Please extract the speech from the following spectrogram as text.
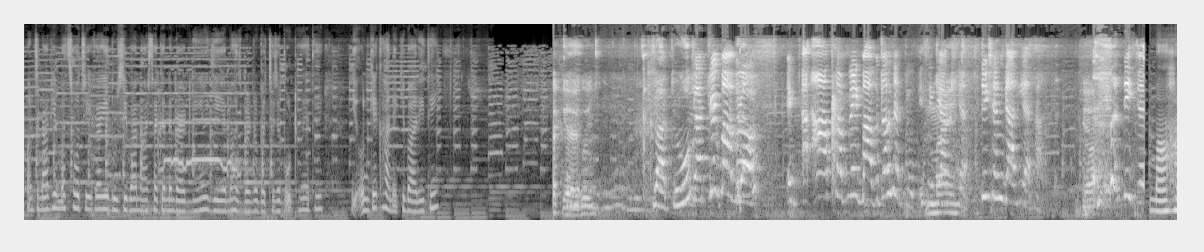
और जनाब ये मत सोचिएगा ये दूसरी बार नाश्ता करने बैठ गई हूँ। ये मेरे हस्बैंड और बच्चे जब उठ गए थे ये उनके खाने की बारी थी। क्या है कोई? चाचू चाचू एक बात बताओ एक आप सबने एक बात बता सकते हो इसे क्या किया? ट्यूशन क्या किया था? क्या माह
